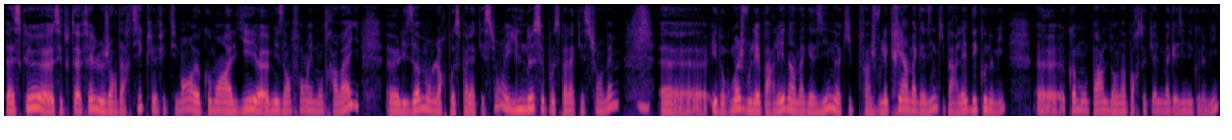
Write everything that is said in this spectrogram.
parce que euh, c'est tout à fait le genre d'article, effectivement, comment allier mes enfants et mon travail. les hommes, on ne leur pose pas la question, et ils ne se posent pas la question eux-mêmes. Mm. et donc, moi, je voulais parler d'un magazine qui, enfin, je voulais créer un magazine qui parlait d'économie, euh, comme on parle dans n'importe quel magazine d'économie,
